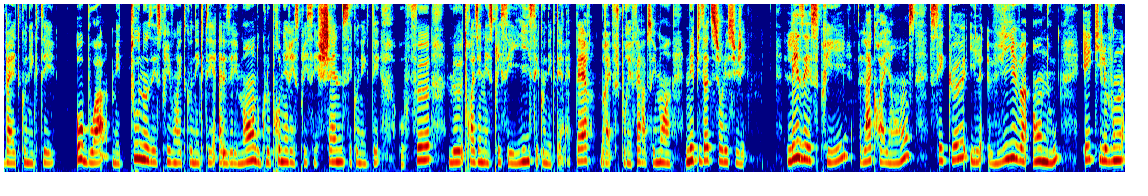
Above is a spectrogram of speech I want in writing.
va être connecté au bois, mais tous nos esprits vont être connectés à des éléments. Donc le premier esprit c'est Shen, c'est connecté au feu. Le troisième esprit c'est Yi, c'est connecté à la terre. Bref, je pourrais faire absolument un épisode sur le sujet. Les esprits, la croyance, c'est qu'ils vivent en nous et qu'ils vont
